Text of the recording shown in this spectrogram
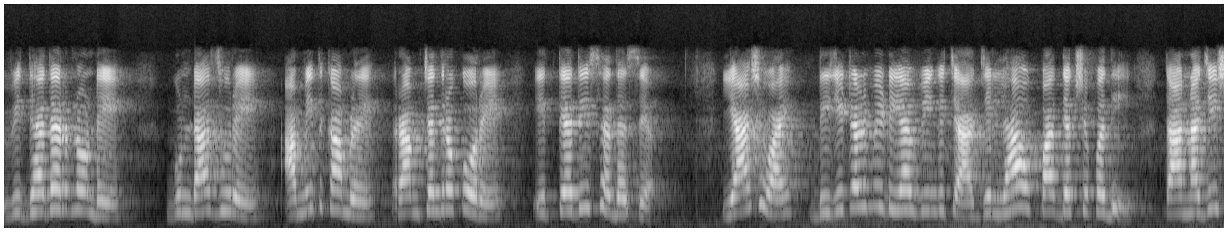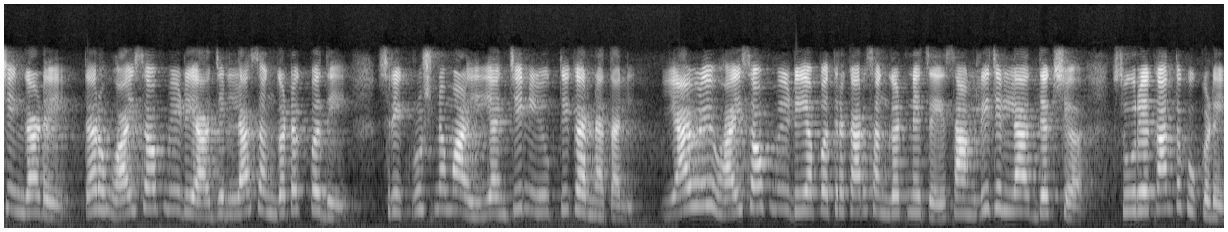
विद्याधर लोंढे. गुंडा झुरे. अमित कांबळे. रामचंद्र कोरे. इत्यादी सदस्य. याशिवाय डिजिटल मीडिया विंगच्या जिल्हा उपाध्यक्षपदी तानाजी शिंगाडे तर व्हॉइस ऑफ मीडिया जिल्हा संघटकपदी श्रीकृष्ण माळी यांची नियुक्ती करण्यात आली. यावेळी व्हॉइस ऑफ मीडिया पत्रकार संघटनेचे सांगली जिल्हा अध्यक्ष सूर्यकांत कुकडे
